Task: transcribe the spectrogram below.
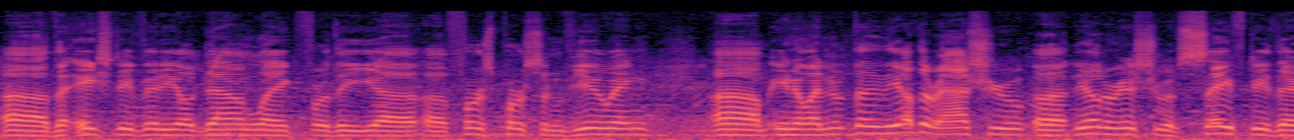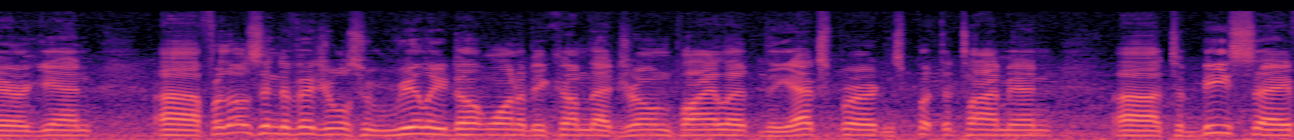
uh, the HD video downlink for the uh, uh, first-person viewing. Um, you know, and the, the other issue, the other issue of safety there again. for those individuals who really don't want to become that drone pilot, the expert, and put the time in to be safe,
